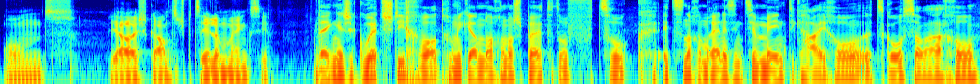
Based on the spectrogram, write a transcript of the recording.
Und ja, es war ein ganz spezieller Moment. Gewesen. Wegen ist ein gutes Stichwort, komme ich gerne nachher noch später darauf zurück. Jetzt nach dem Rennen sind sie am Montag heimgekommen, zu Gossau angekommen,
